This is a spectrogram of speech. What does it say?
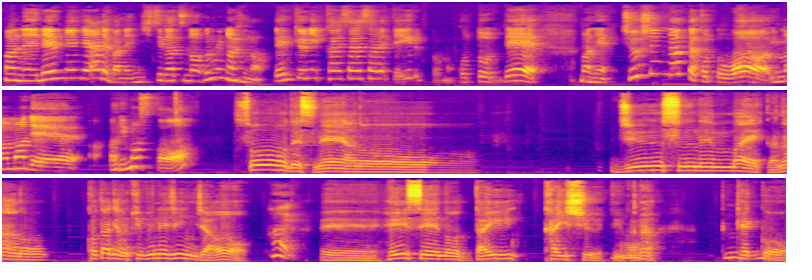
まあね、例年であればね、7月の海の日の連休に開催されているとのことで、まあね、中止になったことは今までありますか？そうですね、あのー十数年前かな、あの、小竹の木舟神社を、はい。えー平成の大改修っていうかな、結構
